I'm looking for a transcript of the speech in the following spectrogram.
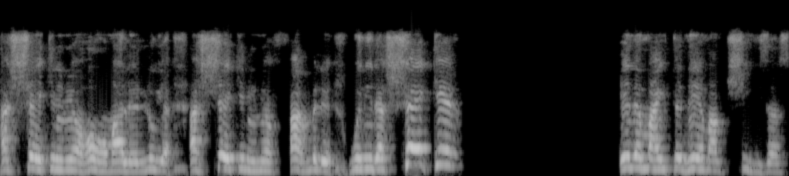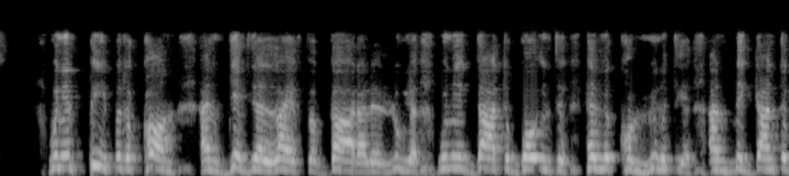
a shaking in your home, hallelujah, a shaking in your family. We need a shaking in the mighty name of Jesus. We need people to come and give their life to God. Hallelujah. We need God to go into every community and begin to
